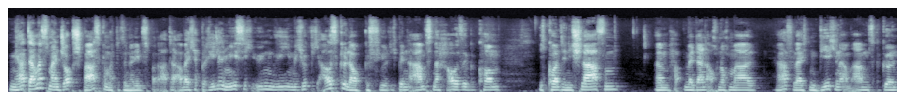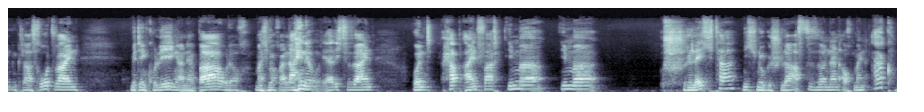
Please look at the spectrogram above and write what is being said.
mir hat damals mein Job Spaß gemacht als Unternehmensberater, aber ich habe regelmäßig irgendwie mich wirklich ausgelaugt gefühlt. Ich bin abends nach Hause gekommen, ich konnte nicht schlafen, ähm, habe mir dann auch noch mal ja, vielleicht ein Bierchen am Abend gegönnt, ein Glas Rotwein, mit den Kollegen an der Bar oder auch manchmal auch alleine, um ehrlich zu sein. Und habe einfach immer, immer schlechter, nicht nur geschlafen, sondern auch mein Akku.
